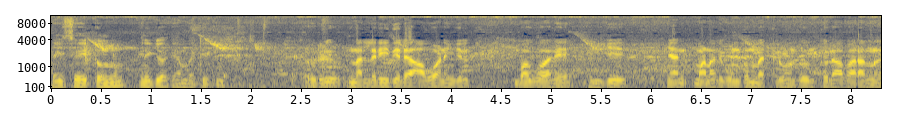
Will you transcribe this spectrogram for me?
പൈസ ആയിട്ടൊന്നും എനിക്ക് വയ്ക്കാൻ പറ്റിയിട്ടില്ല. ഒരു നല്ല രീതിയിൽ ആവുകയാണെങ്കിൽ ഭഗവാനെ എനിക്ക് ഞാൻ മണൽ കൊണ്ടും മെറ്റൽ കൊണ്ടും തുലാഭാരന്ന്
